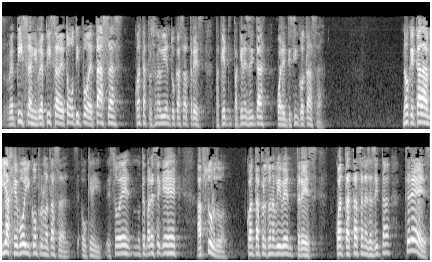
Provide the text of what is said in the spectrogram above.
repisas y repisas de todo tipo de tazas. ¿Cuántas personas viven en tu casa? Tres. ¿Para qué, para qué necesitas 45 tazas? No, que cada viaje voy y compro una taza. Ok, eso es, ¿no te parece que es absurdo? ¿Cuántas personas viven? Tres. ¿Cuántas tazas necesita? Tres.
